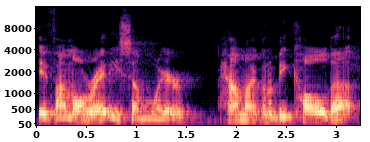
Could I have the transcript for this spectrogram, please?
if i'm already somewhere how am i going to be called up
